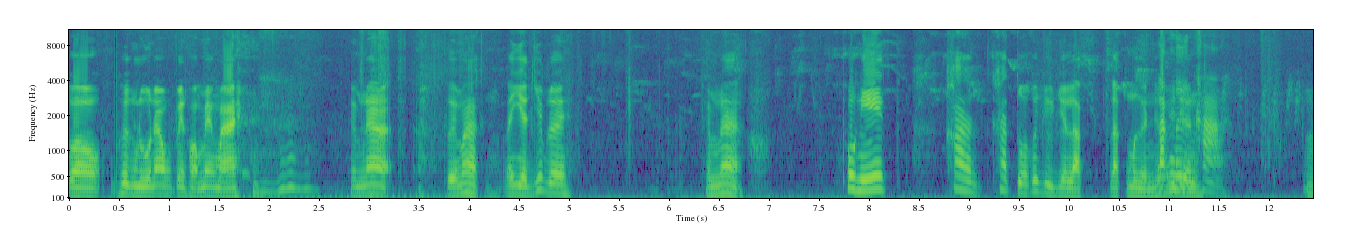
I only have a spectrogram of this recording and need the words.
ก็เพิ่งรู้นะว่าเป็นของแมงไม้เพ็มหน้าสวยมากละเอียดยิบเลยเพ็มหน้า พวกนี้ค่าค่าตัวก็อยู่ในหลักหลักหมื่นใช่หลักไหมหพี่มื่เดืนอนค่ะ อื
